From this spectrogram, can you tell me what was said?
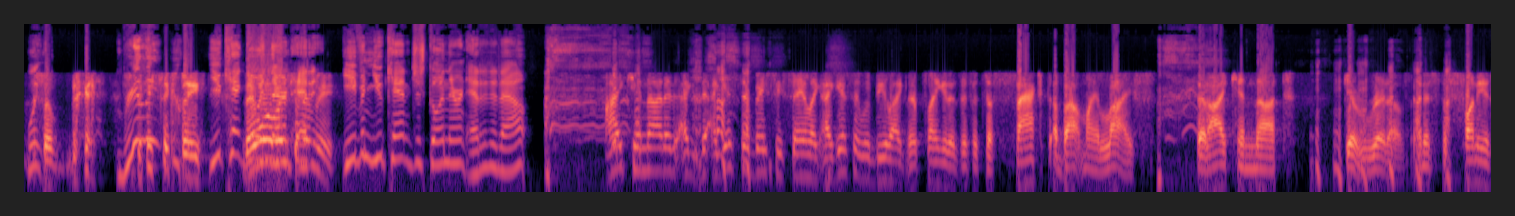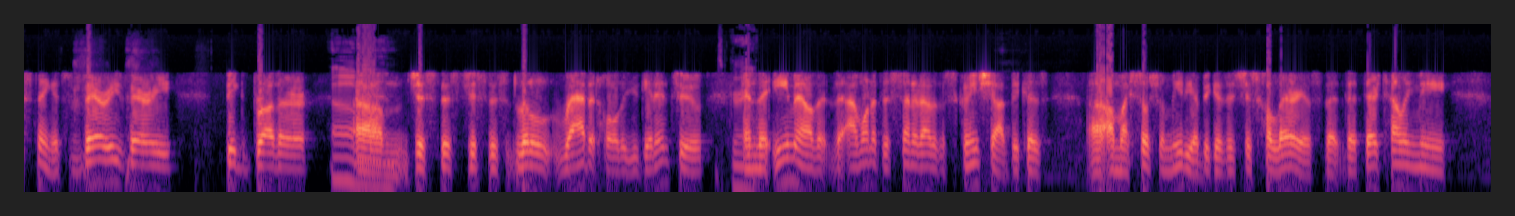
Wait, so really? basically, You can't go in there and edit. Even you can't just go in there and edit it out. I cannot. I, I guess they're basically saying like I guess it would be like they're playing it as if it's a fact about my life that I cannot get rid of, and it's the funniest thing. It's very, very Big Brother. Oh, um, just this, just this little rabbit hole that you get into, and the email that, that I wanted to send it out as a screenshot because uh, on my social media because it's just hilarious that that they're telling me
